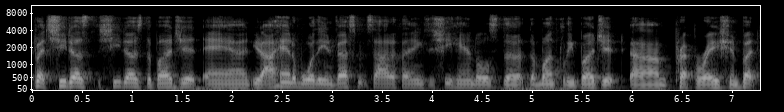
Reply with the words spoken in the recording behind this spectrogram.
but she does she does the budget and you know I handle more the investment side of things and she handles the the monthly budget um, preparation. But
